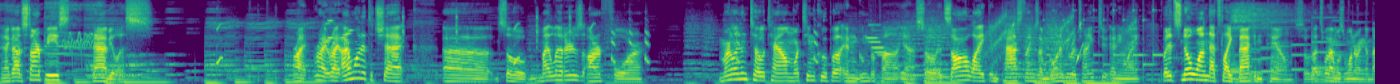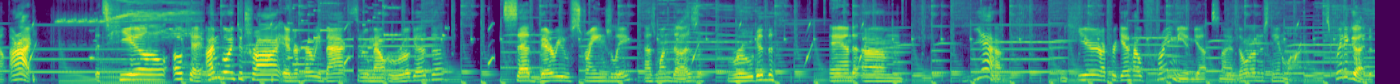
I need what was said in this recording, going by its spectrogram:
And I got a star piece. Fabulous. Right, right, right. I wanted to check. Uh, so my letters are for Merlon and Toad Town, Mortine Koopa, and Goompapa. Yeah, so it's all like in past things I'm going to be returning to anyway. But it's no one that's like back in town, so that's what I was wondering about. Alright, let's heal. Okay, I'm going to try and hurry back through Mount Rugged. Said very strangely, as one does. Rugged. And, um, yeah. And here, I forget how framey it gets, and I don't understand why. It's pretty good.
